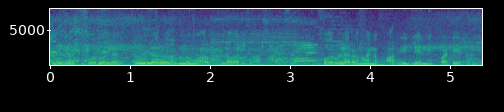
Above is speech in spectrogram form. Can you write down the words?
two wheeler four wheeler two wheeler உள்ளும் உள்ளே உள்ள வரைக்கும் வரலாம். ஃபோர் வீலர் வந்து அங்கே பார்க்கிங்லேயே நிப்பாட்டிடுறாங்க.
